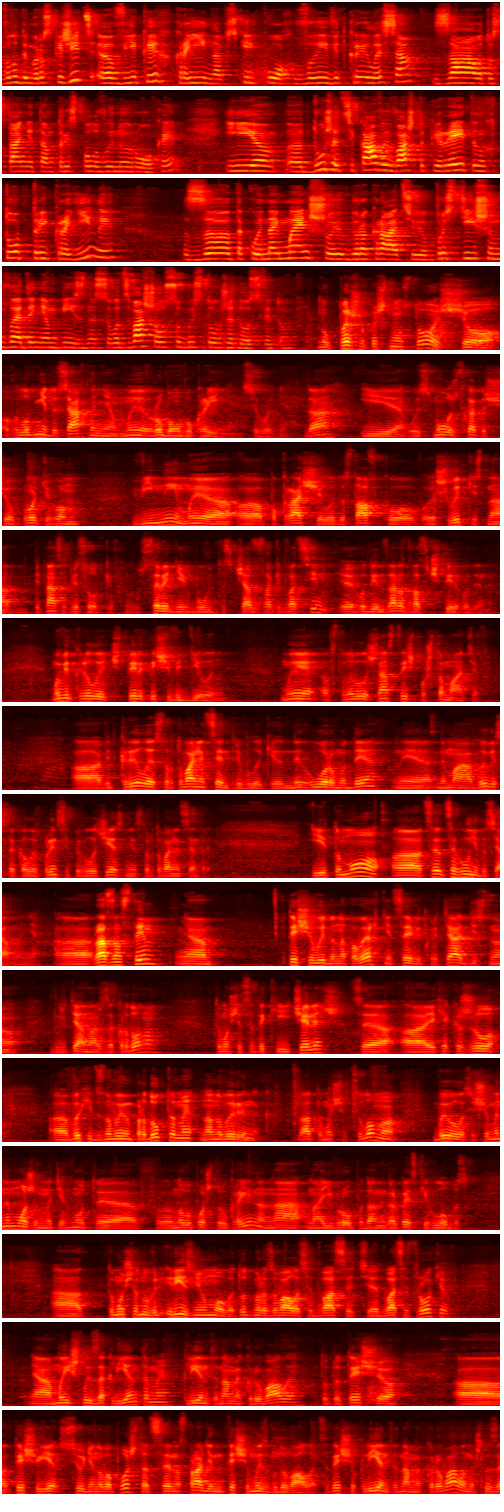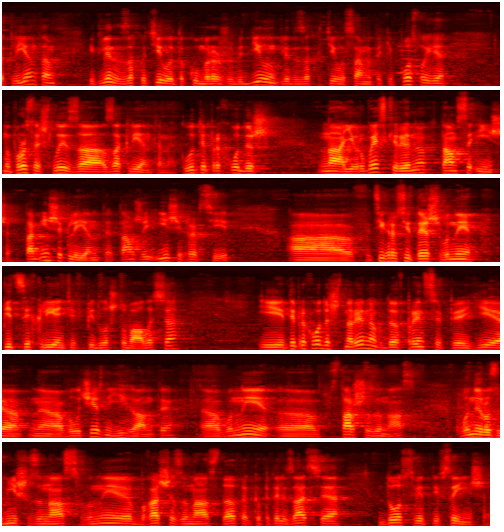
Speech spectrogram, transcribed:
Володимир, розкажіть, е, в яких країнах, скількох ви відкрилися за от останні там 3,5 роки? І е, дуже цікавий ваш такий рейтинг топ-3 країни з такою найменшою бюрократією, простішим веденням бізнесу, от з вашого особистого вже досвіду. Ну, перше почну з того, що головні досягнення ми робимо в Україні сьогодні. Да? І ось можу сказати, що протягом війни ми е, покращили доставку е, швидкість на 15%. Середній був час доставки 27 годин, зараз 24 години. Ми відкрили 4 тисячі відділень. Ми встановили 16 тисяч поштоматів. Відкрили сортувальні центри великі. Не говоримо де, не, немає вивісок, але в принципі величезні сортувальні центри. І тому е, це, це головні досягнення. Е, Разом з тим, е, те, що видно на поверхні, це відкриття дійсно відкриття наш за кордоном, тому що це такий челендж. Це, е, як я кажу, е, вихід з новими продуктами на новий ринок. Тому що в цілому виявилося, що ми не можемо натягнути в нову пошту України на, на Європу, на європейський глобус. Тому що ну, різні умови. Тут ми розвивалися 20, 20 років. Ми йшли за клієнтами, клієнти нами керували. Тобто те, що, те, що є сьогодні нова пошта, це насправді не те, що ми збудували. Це те, що клієнти нами керували. Ми йшли за клієнтом, і клієнти захотіли таку мережу відділень, клієнти захотіли саме такі послуги. Ми просто йшли за, за клієнтами. Коли ти приходиш на європейський ринок, там все інше. Там інші клієнти, там вже інші гравці. А, ці гравці теж вони під цих клієнтів підлаштувалися. І ти приходиш на ринок, де в принципі є е, величезні гіганти. Е, Вони е, старші за нас, вони розумніші за нас, вони багатші за нас, да, так, капіталізація, досвід і все інше.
